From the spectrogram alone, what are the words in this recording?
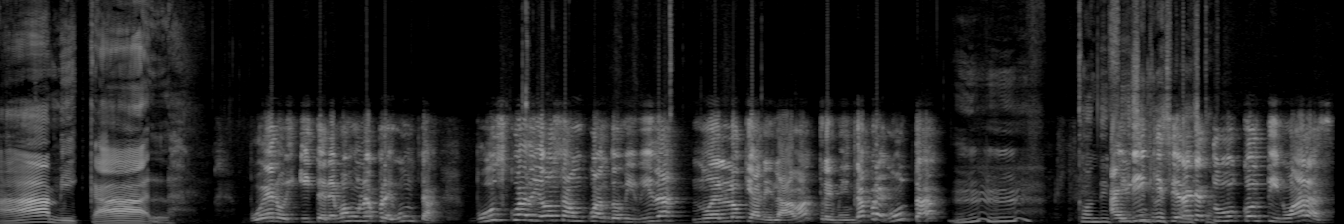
Ah, Mical. Bueno, y, tenemos una pregunta. ¿Busco a Dios aun cuando mi vida no es lo que anhelaba? Tremenda pregunta. Mm. Aileen, quisiera que tú continuaras.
